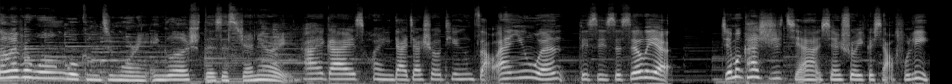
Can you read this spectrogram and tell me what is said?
Hello everyone, welcome to Morning English. This is January. Hi guys，欢迎大家收听早安英文。This is Cecilia。节目开始之前啊，先说一个小福利。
